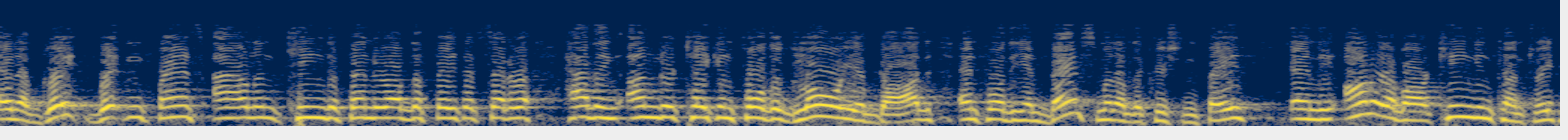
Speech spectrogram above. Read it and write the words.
and of Great Britain, France, Ireland, King, Defender of the Faith, etc., having undertaken for the glory of God and for the advancement of the Christian faith and the honor of our King and country,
